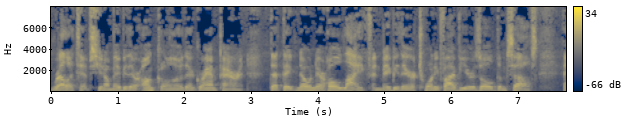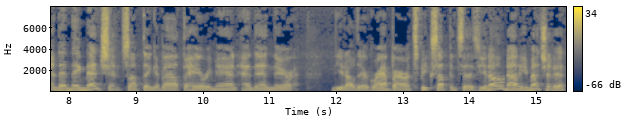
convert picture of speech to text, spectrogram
relatives, you know, maybe their uncle or their grandparent that they've known their whole life, and maybe they're 25 years old themselves. And then they mention something about the hairy man, and then their, you know, their grandparent speaks up and says, you know, now that you mention it,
